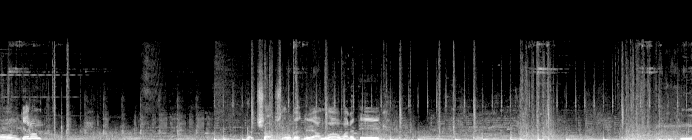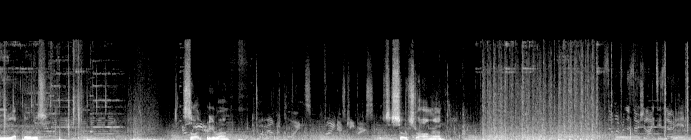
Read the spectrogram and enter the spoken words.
Oh, get him. Gotta chill just a little bit. Yeah, I'm low. Why'd I peek? Mm, yep, there it is. Still had a pretty good run. This is so strong, man. Someone from the socialites is loaded.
